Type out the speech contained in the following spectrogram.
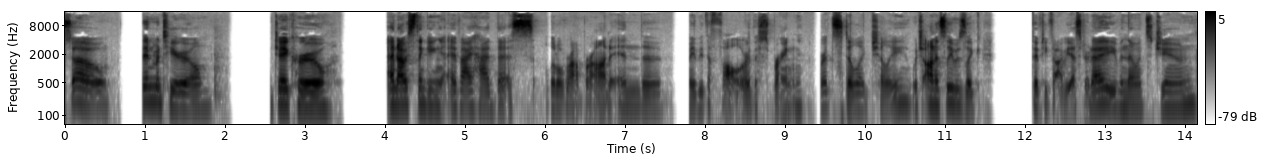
So, thin material, J. Crew. And I was thinking if I had this little romper on in the maybe the fall or the spring where it's still like chilly, which honestly was like 55 yesterday, even though it's June.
